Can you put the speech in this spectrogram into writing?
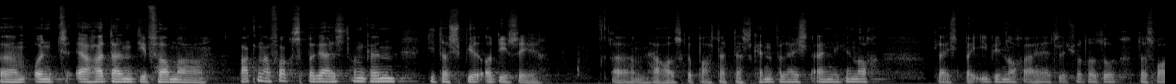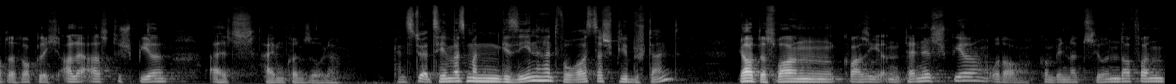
Ähm, und er hat dann die Firma Magnavox begeistern können, die das Spiel Odyssey ähm, herausgebracht hat. Das kennen vielleicht einige noch, vielleicht bei eBay noch erhältlich oder so. Das war das wirklich allererste Spiel als Heimkonsole. Kannst du erzählen, was man gesehen hat, woraus das Spiel bestand? Ja, das war ein, quasi ein Tennisspiel oder Kombinationen davon,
